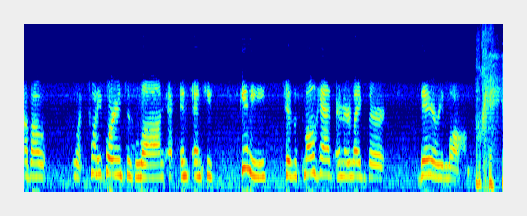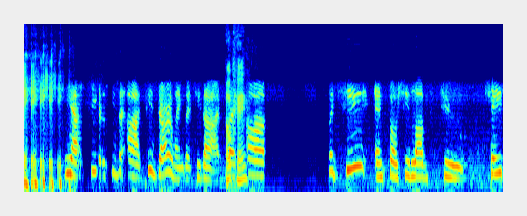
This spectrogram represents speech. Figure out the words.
about what 24 inches long, and, and she's skinny. She has a small head, and her legs are very long. Okay. Yeah, she is. She's odd. She's darling, but she's odd. But, Okay. Uh, but she, and so she loves to chase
